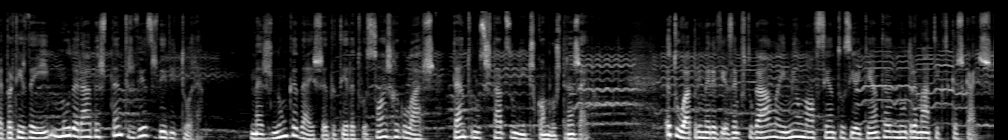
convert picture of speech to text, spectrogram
A partir daí, mudará bastantes vezes de editora. Mas nunca deixa de ter atuações regulares, tanto nos Estados Unidos como no estrangeiro. Atua a primeira vez em Portugal em 1980 no Dramático de Cascais.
